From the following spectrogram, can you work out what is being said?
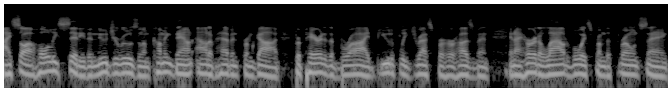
I saw a holy city, the New Jerusalem, coming down out of heaven from God, prepared as a bride, beautifully dressed for her husband. And I heard a loud voice from the throne saying,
